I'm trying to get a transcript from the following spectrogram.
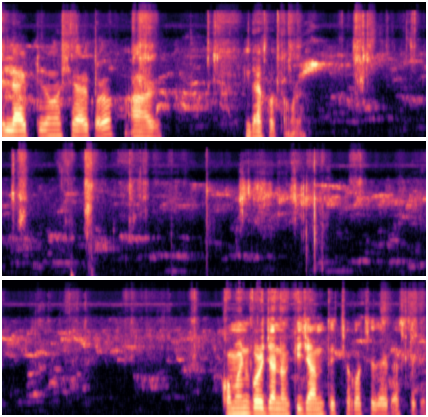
এই লাইভটি তোমরা শেয়ার করো আর দেখো তোমরা। কমেন্ট করে জানো কি জানতে ইচ্ছা করছে এদের কাছ থেকে।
